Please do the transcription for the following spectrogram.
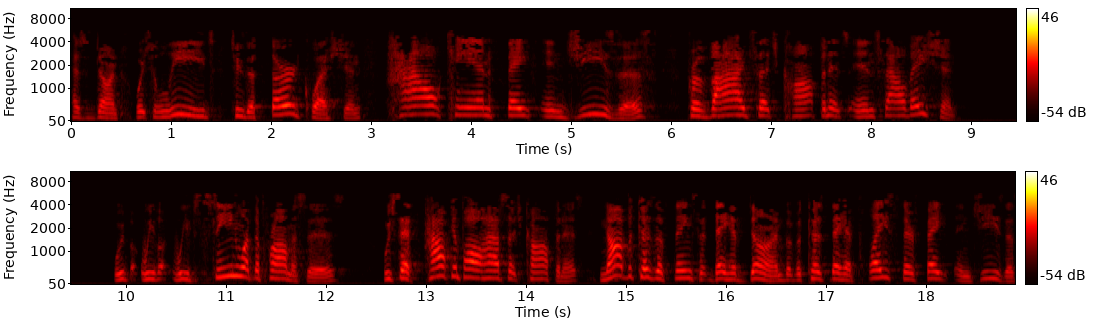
has done, which leads to the third question How can faith in Jesus provide such confidence in salvation? We've, we've, we've seen what the promise is. We said, how can Paul have such confidence? Not because of things that they have done, but because they have placed their faith in Jesus.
